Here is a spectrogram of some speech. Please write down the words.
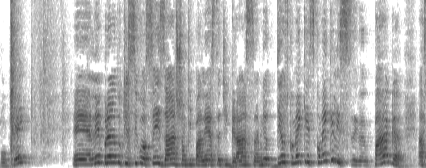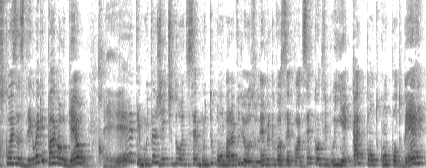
ok? É, lembrando que se vocês acham que palestra de graça, meu Deus, como é que, como é que eles eh, pagam as coisas dele? Como é que paga o aluguel? É, tem muita gente doando, isso é muito bom, maravilhoso. Lembra que você pode sempre contribuir em ecai.com.br,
